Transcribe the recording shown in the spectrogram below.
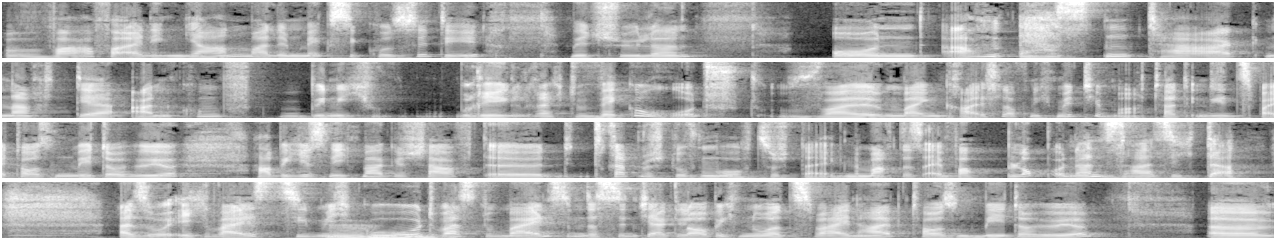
war vor einigen Jahren mal in Mexico City mit Schülern und am ersten Tag nach der Ankunft bin ich regelrecht weggerutscht, weil mein Kreislauf nicht mitgemacht hat. In die 2000 Meter Höhe habe ich es nicht mal geschafft, äh, die Treppenstufen hochzusteigen. Da macht es einfach plopp und dann saß ich da. Also ich weiß ziemlich mhm. gut, was du meinst und das sind ja, glaube ich, nur zweieinhalbtausend Meter Höhe. Äh,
